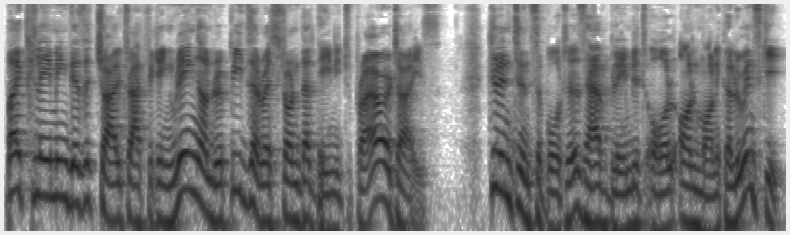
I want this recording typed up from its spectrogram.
by claiming there's a child trafficking ring under a pizza restaurant that they need to prioritize. Clinton supporters have blamed it all on Monica Lewinsky.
